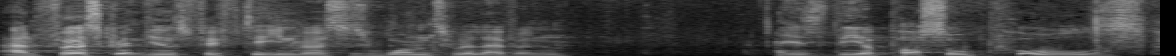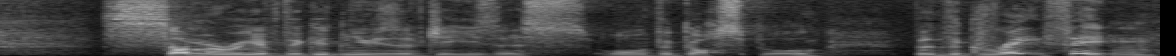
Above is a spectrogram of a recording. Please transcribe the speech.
And 1 Corinthians 15, verses 1 to 11, is the Apostle Paul's summary of the good news of Jesus or the gospel. But the great thing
